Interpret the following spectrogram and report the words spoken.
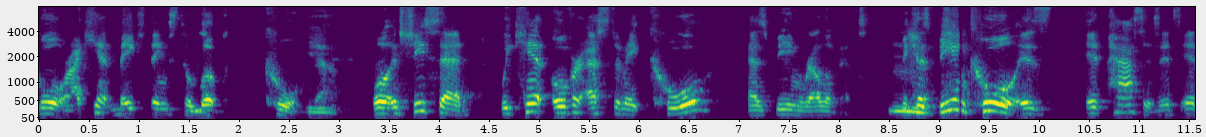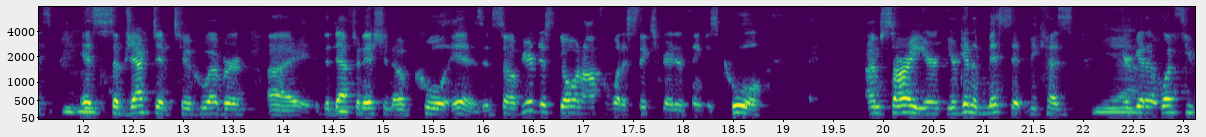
cool, or I can't make things to look cool. Yeah. Well, and she said, we can't overestimate cool as being relevant mm. because being cool is it passes it's it's mm-hmm. it's subjective to whoever uh, the definition of cool is and so if you're just going off of what a sixth grader think is cool I'm sorry, you're you're gonna miss it because yeah. you're gonna once you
